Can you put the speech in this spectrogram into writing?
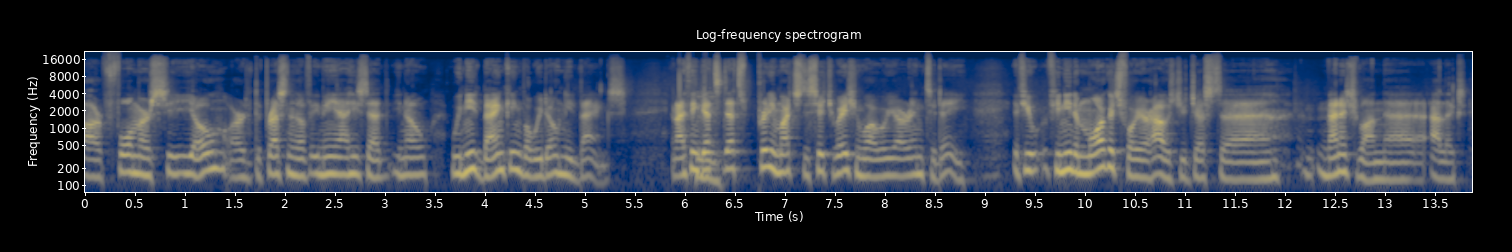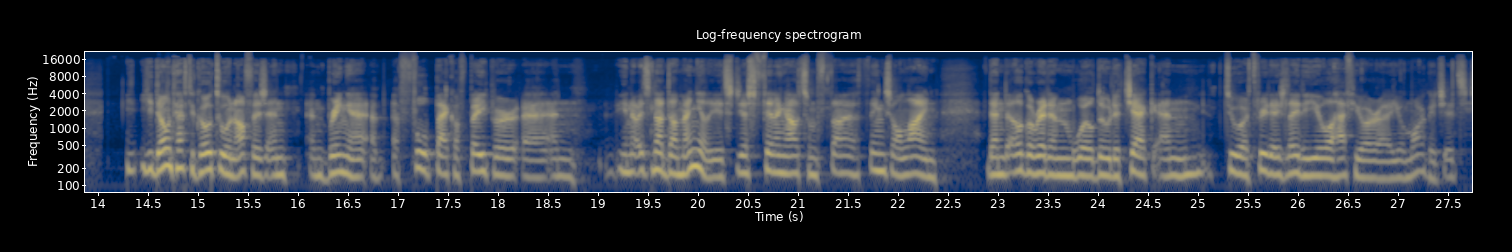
our former CEO or the president of EMEA, he said, you know, we need banking, but we don't need banks. And I think mm-hmm. that's that's pretty much the situation where we are in today if you if you need a mortgage for your house, you just uh, manage one, uh, Alex. You don't have to go to an office and, and bring a, a, full pack of paper uh, and you know it's not done manually. It's just filling out some th- things online. Then the algorithm will do the check, and two or three days later you will have your uh, your mortgage. It's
